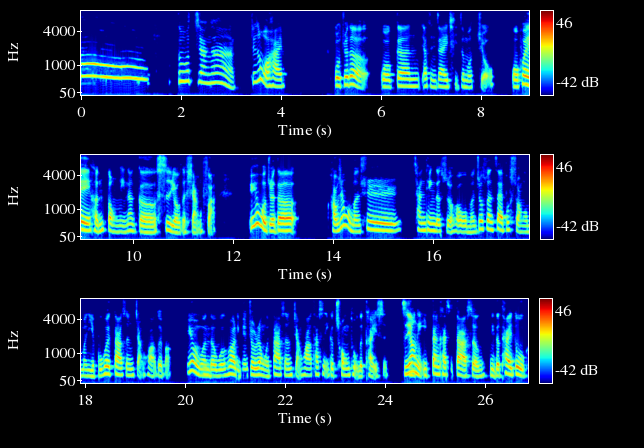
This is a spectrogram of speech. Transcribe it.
哦，怎么讲啊？其实我还，我觉得我跟亚琴在一起这么久，我会很懂你那个室友的想法，因为我觉得好像我们去。餐厅的时候，我们就算再不爽，我们也不会大声讲话，对吧？因为我们的文化里面就认为大声讲话它是一个冲突的开始。只要你一旦开始大声，你的态度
